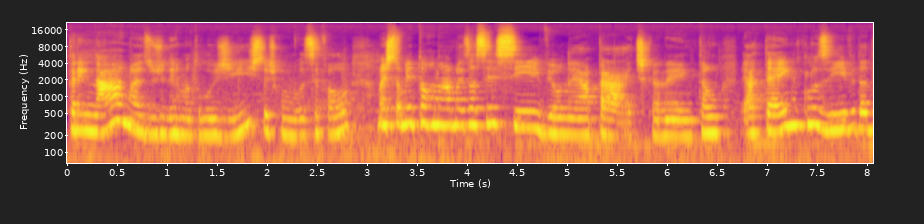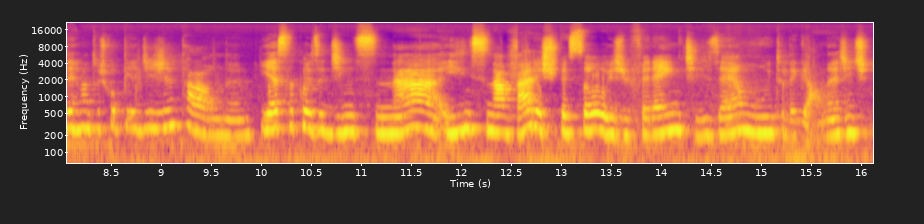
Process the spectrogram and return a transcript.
treinar mais os dermatologistas, como você falou, mas também tornar mais acessível, né, a prática, né? Então, até inclusive da dermatoscopia digital, né? E essa coisa de ensinar e ensinar várias pessoas diferentes é muito legal, né? A gente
